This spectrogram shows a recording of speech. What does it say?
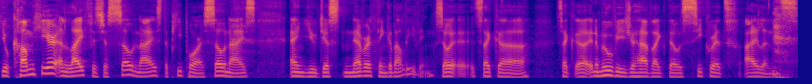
You come here and life is just so nice. The people are so nice, and you just never think about leaving. So it- it's like uh, it's like uh, in the movies you have like those secret islands.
